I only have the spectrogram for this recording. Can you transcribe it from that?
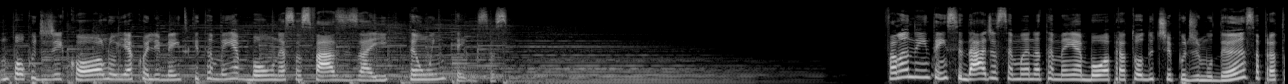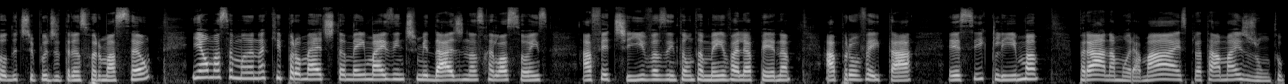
um pouco de colo e acolhimento que também é bom nessas fases aí tão intensas. Falando em intensidade, a semana também é boa para todo tipo de mudança, para todo tipo de transformação, e é uma semana que promete também mais intimidade nas relações afetivas, então também vale a pena aproveitar esse clima para namorar mais, para estar tá mais junto.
